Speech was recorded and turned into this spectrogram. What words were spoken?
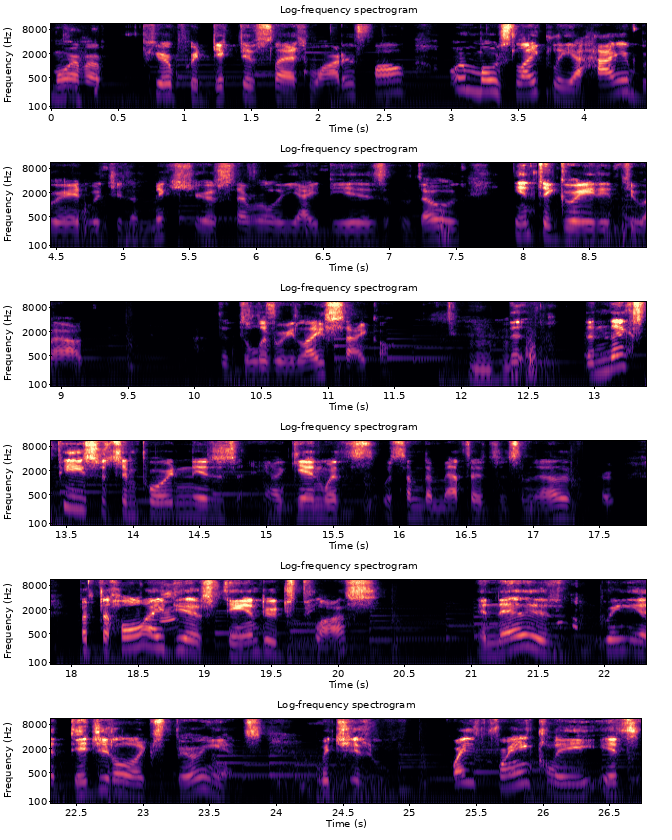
more of a pure predictive slash waterfall, or most likely a hybrid, which is a mixture of several of the ideas of those integrated throughout the delivery life cycle. Mm-hmm. The, the next piece that's important is again with with some of the methods and some of the other part, but the whole idea of standards plus and that is bringing a digital experience, which is quite frankly, it's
